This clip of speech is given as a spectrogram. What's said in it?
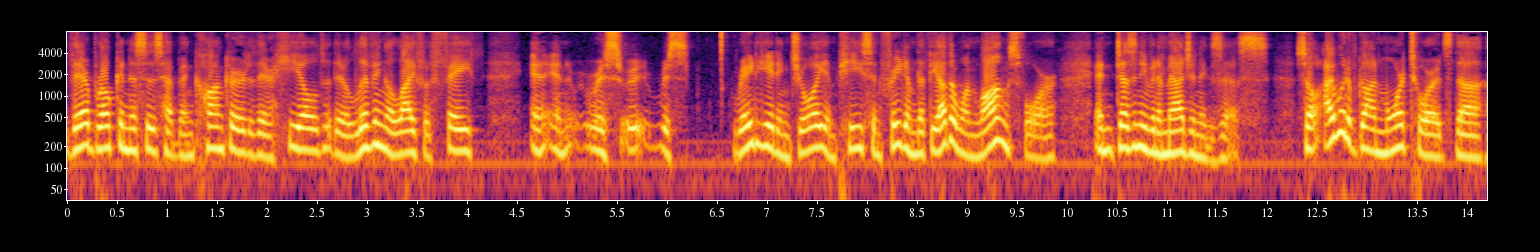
Their brokennesses have been conquered, they're healed, they're living a life of faith and, and res, res, radiating joy and peace and freedom that the other one longs for and doesn't even imagine exists. So I would have gone more towards the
